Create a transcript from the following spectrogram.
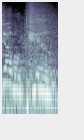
Double kill.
